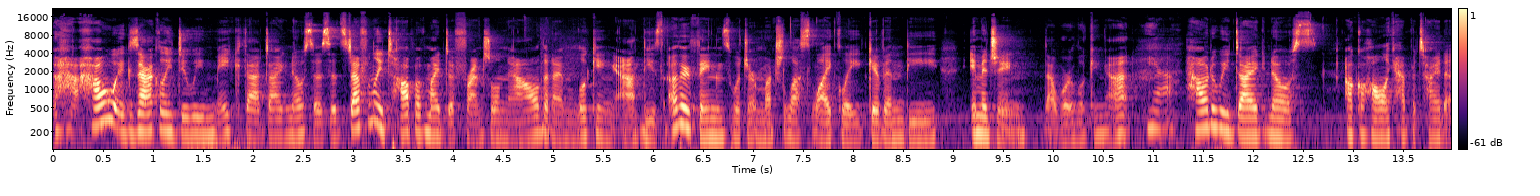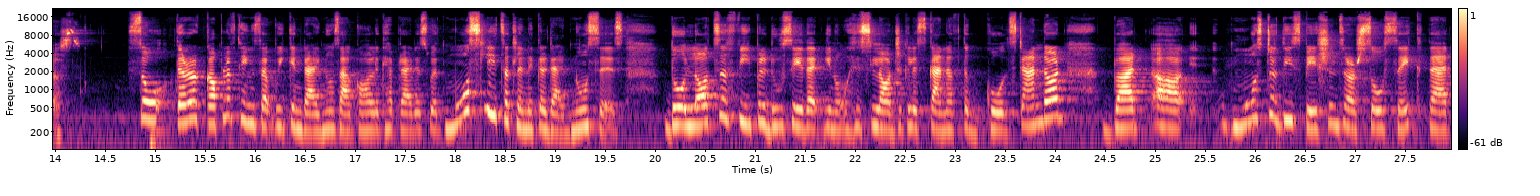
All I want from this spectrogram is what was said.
How exactly do we make that diagnosis? It's definitely top of my differential now that i'm looking at these other things which are much less likely given the imaging that we're looking at. Yeah. How do we diagnose alcoholic hepatitis? So, there are a couple of things that we can diagnose alcoholic hepatitis with. Mostly it's a clinical diagnosis, though lots of people do say that, you know, histological is kind of the gold standard, but uh, most of these patients are so sick that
